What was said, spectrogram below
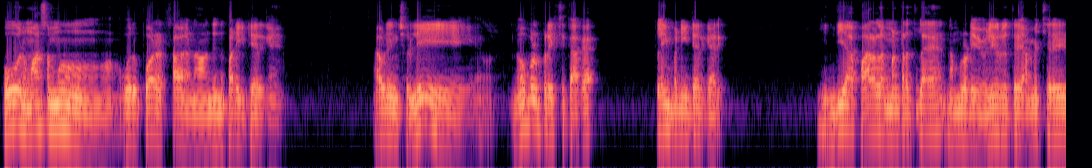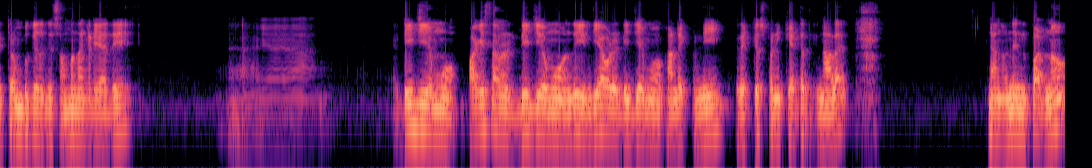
ஒவ்வொரு மாதமும் ஒரு போரை நான் வந்து நிப்பாட்டிக்கிட்டே இருக்கேன். அப்படின்னு சொல்லி நோபல் பிரைஸுக்காக கிளைம் பண்ணிக்கிட்டே இருக்காரு. இந்தியா பாராளுமன்றத்தில் நம்மளுடைய வெளியுறவுத்துறை அமைச்சர் ட்ரம்புக்கு இதுக்கு சம்மந்தம் கிடையாது. டிஜிஎம்ஓ பாகிஸ்தானோட டிஜிஎம்ஓ வந்து இந்தியாவோட டிஜிஎம்ஓ காண்டாக்ட் பண்ணி ரெக்வெஸ்ட் பண்ணி கேட்டதுக்குனால நாங்கள் வந்து நிப்பாட்டினோம்.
